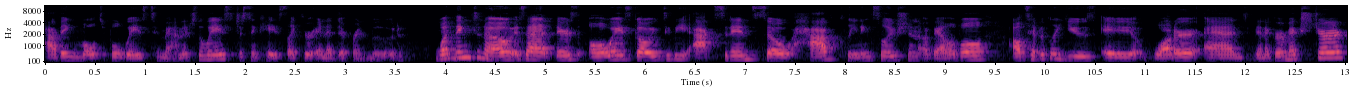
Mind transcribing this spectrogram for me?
having multiple ways to manage the waste just in case like you're in a different mood. One thing to know is that there's always going to be accidents, so have cleaning solution available. I'll typically use a water and vinegar mixture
